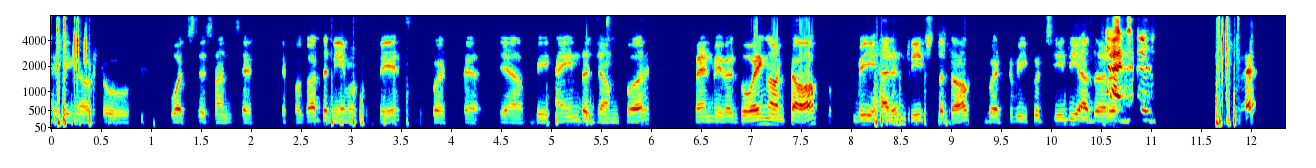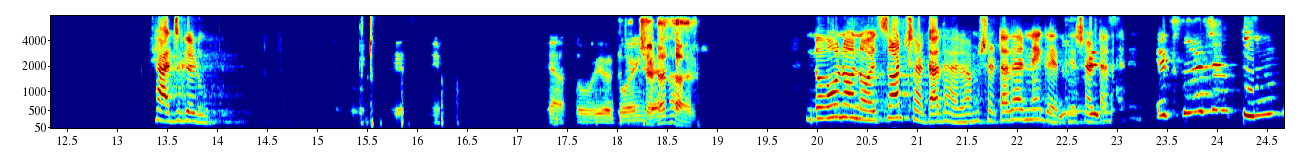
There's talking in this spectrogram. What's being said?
heading out to watch the sunset. I forgot the name of the place, but uh, yeah, behind the jumper, when we were going on top, we hadn't reached the top, but we could see the other. Khajgadu. Where? Khajgadu. place name. Yeah, so we were going there. Shatadhar. No, no, no, it's not Shatadhar. हम Shatadhar नहीं गए थे. Shatadhar. It's called some tung,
